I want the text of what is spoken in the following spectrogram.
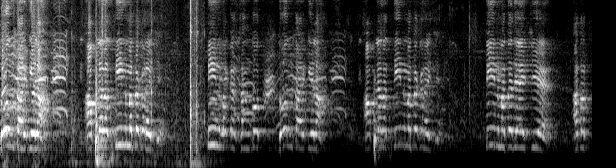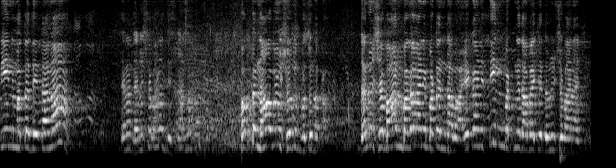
दोन तारखेला आपल्याला तीन मत करायची तीन मत सांगतो दोन तारखेला आपल्याला तीन मत करायची तीन मत द्यायची आहे आता तीन मत देताना त्यांना धनुष्यबाणच दिसणार ना. फक्त नाव बिव शोधत बसू नका. धनुष्यबाण बघा आणि बटन दाबा. एकाने तीन बटन दाबायचे धनुष्यबाणाची.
